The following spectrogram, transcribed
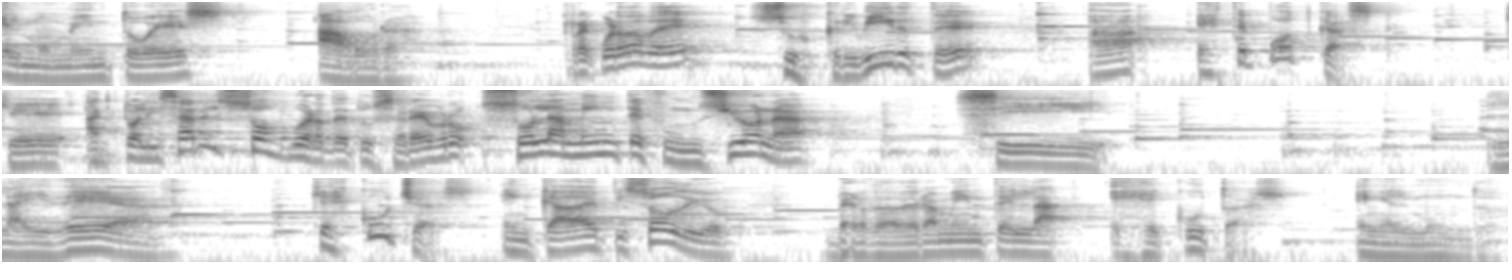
El momento es ahora. Recuerda de suscribirte a este podcast, que actualizar el software de tu cerebro solamente funciona si la idea que escuchas en cada episodio verdaderamente la ejecutas en el mundo.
